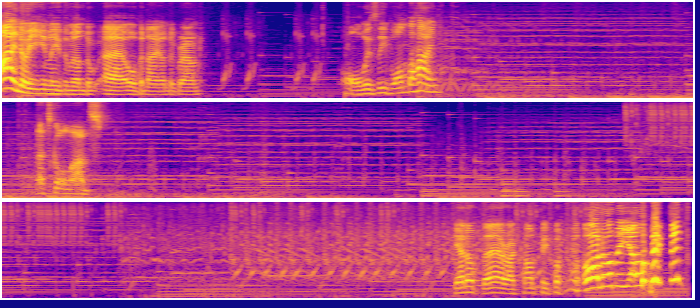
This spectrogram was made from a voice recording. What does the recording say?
I know you can leave them under, uh, overnight underground. Always leave one behind. Let's go, lads. Get up there, I can't be... Oh no, the yellow Pikmin!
